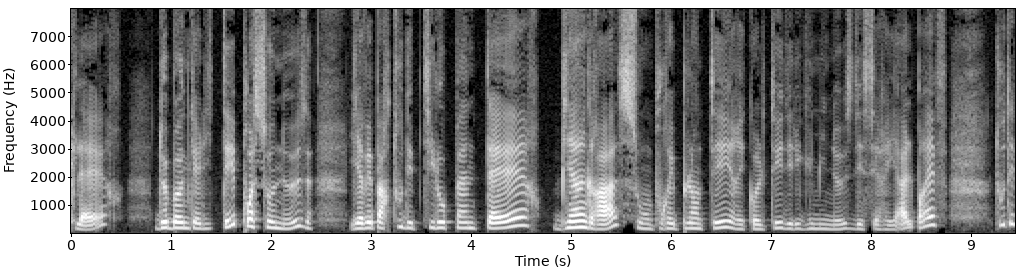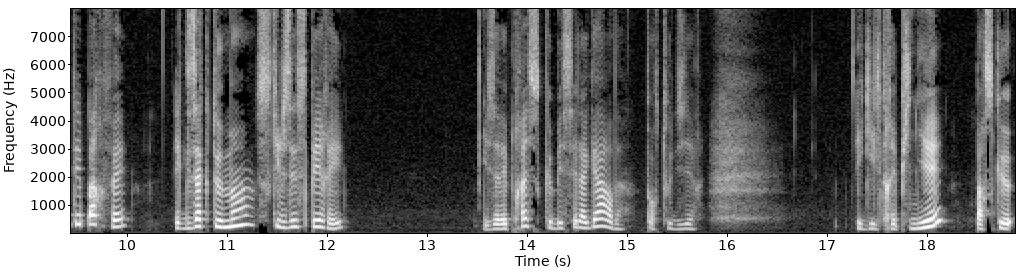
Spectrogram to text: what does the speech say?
claire, de bonne qualité, poissonneuse. Il y avait partout des petits lopins de terre, bien grasses, où on pourrait planter et récolter des légumineuses, des céréales. Bref, tout était parfait, exactement ce qu'ils espéraient. Ils avaient presque baissé la garde, pour tout dire. Et qu'ils trépignaient, parce que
